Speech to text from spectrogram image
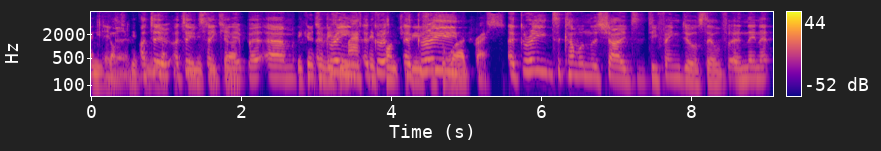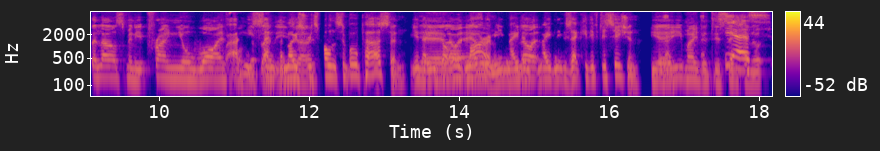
And you've got to Amen. give I do. the I do take to- it, but um, because of agreed- his massive agree- contribution agreed- to WordPress. agreed to come on the show to defend yourself, and then at the last minute, thrown your wife Well, on he the sent bloody the most show. responsible person. You know, Yeah, you've got like, to admire yeah, him. He made, like- a, made an executive decision. you Yeah, know. he made a decision. Yes.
